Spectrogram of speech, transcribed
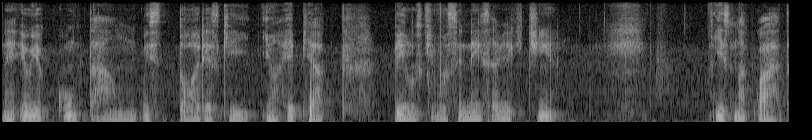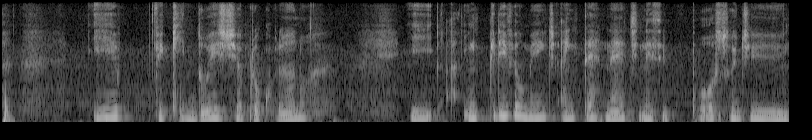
né? Eu ia contar um, histórias que iam arrepiar pelos que você nem sabia que tinha. Isso na quarta. E fiquei dois dias procurando. E incrivelmente a internet nesse poço de,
